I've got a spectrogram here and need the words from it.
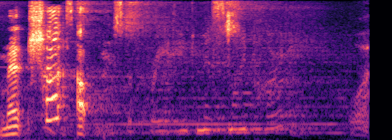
Man, shut up. What?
